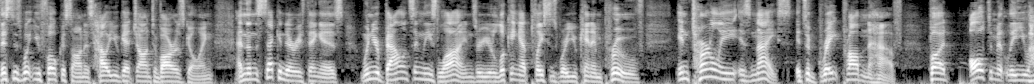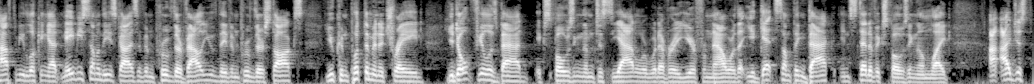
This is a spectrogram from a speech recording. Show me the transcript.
this is what you focus on is how you get John Tavares going. And then the secondary thing is when you're balancing these lines or you're looking at places where you can improve, internally is nice. It's a great problem to have. But ultimately you have to be looking at maybe some of these guys have improved their value, they've improved their stocks. You can put them in a trade. You don't feel as bad exposing them to Seattle or whatever a year from now, or that you get something back instead of exposing them. Like, I, I just.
